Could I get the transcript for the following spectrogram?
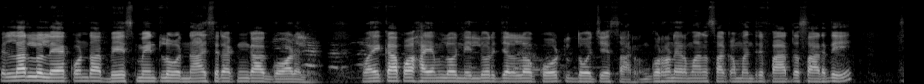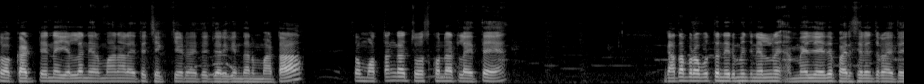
పిల్లర్లు లేకుండా బేస్మెంట్లు నాసిరకంగా గోడలు. వైకాపా హయంలో నెల్లూరు జిల్లాలో కోట్లు దోచేశారు. గృహ నిర్మాణ శాఖ మంత్రి పార్థసారథి సో కట్టిన ఇళ్ళ నిర్మాణాలు అయితే చెక్ చేయడం అయితే జరిగిందనమాట సో మొత్తంగా చూసుకున్నట్లయితే గత ప్రభుత్వం నిర్మించిన ఇళ్ళను ఎమ్మెల్యే అయితే పరిశీలించడం అయితే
